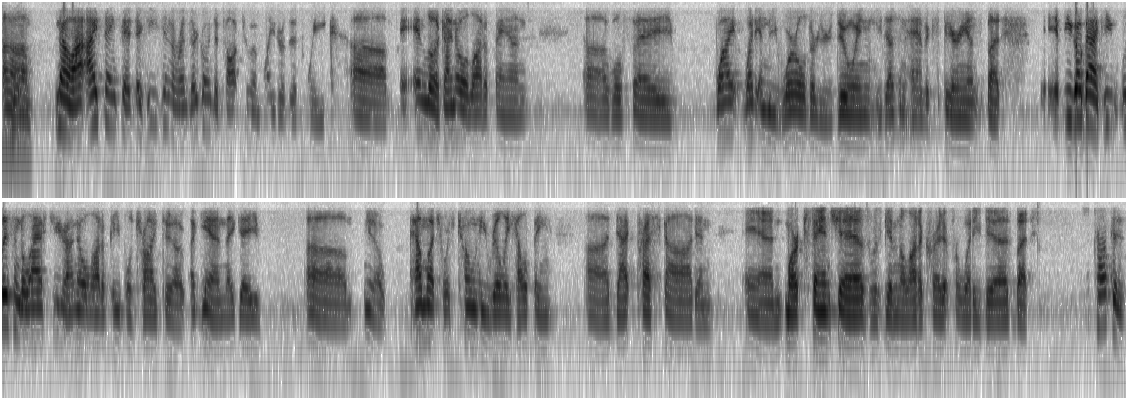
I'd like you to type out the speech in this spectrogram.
um, no, I, I think that he's in the room, they're going to talk to him later this week. Uh, and look, I know a lot of fans uh, will say, "Why? What in the world are you doing?" He doesn't have experience, but if you go back, you listen to last year. I know a lot of people tried to. Again, they gave, um, you know, how much was Tony really helping uh, Dak Prescott and and Mark Sanchez was given a lot of credit for what he did, but you talked to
